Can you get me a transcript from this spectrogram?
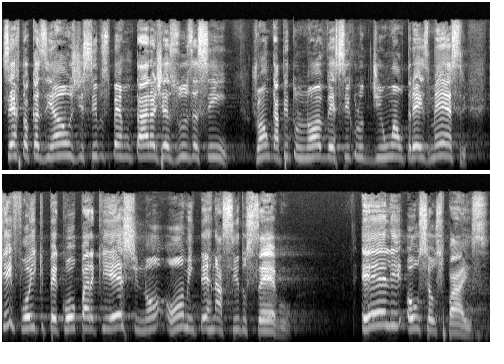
Certa ocasião, os discípulos perguntaram a Jesus assim: João capítulo 9, versículo de 1 ao 3, mestre, quem foi que pecou para que este homem ter nascido cego? Ele ou seus pais?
